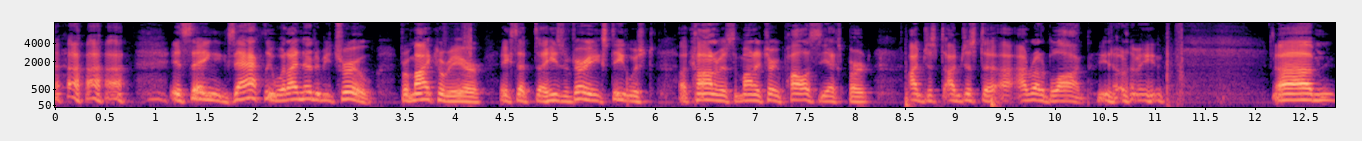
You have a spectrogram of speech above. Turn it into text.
is saying exactly what I know to be true from my career, except uh, he's a very extinguished economist and monetary policy expert. I'm just, I'm just, a, I run a blog. You know what I mean? Um,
